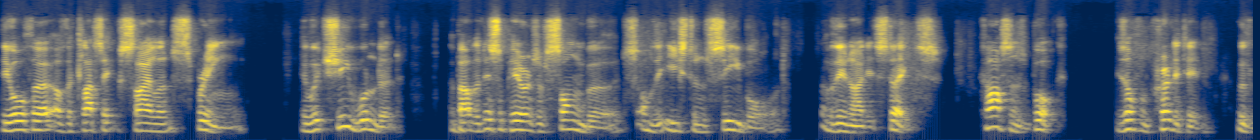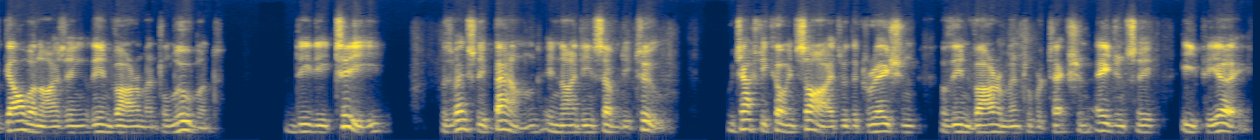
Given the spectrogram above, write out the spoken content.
the author of the classic Silent Spring, in which she wondered about the disappearance of songbirds on the eastern seaboard of the United States. Carson's book is often credited with galvanizing the environmental movement. DDT was eventually banned in 1972, which actually coincides with the creation of the Environmental Protection Agency, EPA.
